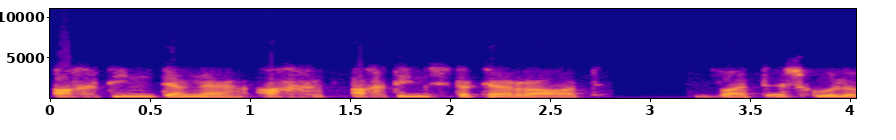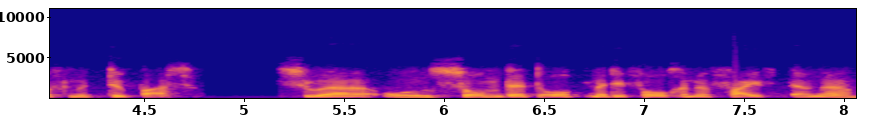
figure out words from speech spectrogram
18 dinge, 18 stukke raad wat 'n skoolhoof moet toepas. So ons som dit op met die volgende 5 dinge.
